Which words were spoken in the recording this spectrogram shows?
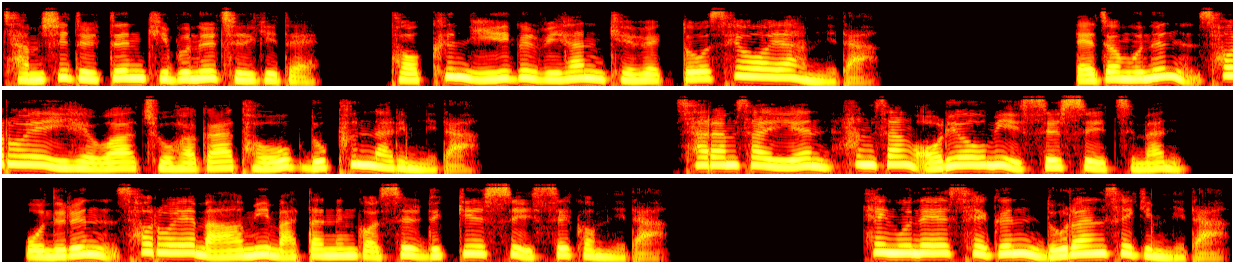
잠시 들뜬 기분을 즐기되 더 큰 이익을 위한 계획도 세워야 합니다. 애정운은 서로의 이해와 조화가 더욱 높은 날입니다. 사람 사이엔 항상 어려움이 있을 수 있지만 오늘은 서로의 마음이 맞닿는 것을 느낄 수 있을 겁니다. 행운의 색은 노란색입니다.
